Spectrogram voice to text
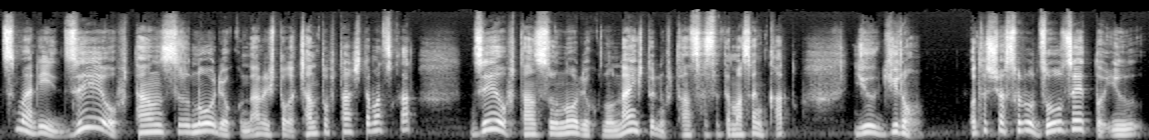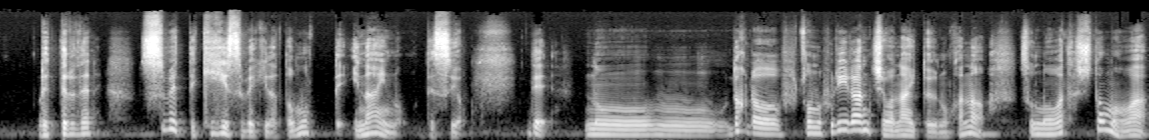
つまり、税を負担する能力のある人がちゃんと負担してますか？税を負担する能力のない人に負担させてませんか？という議論。私はそれを増税というレッテルでね、すべて忌避すべきだと思っていないのですよ。で、のだからそのフリーランチはないというのかなその私どもは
